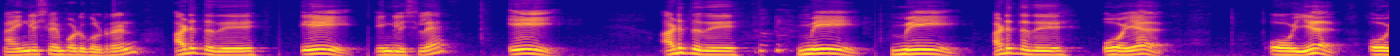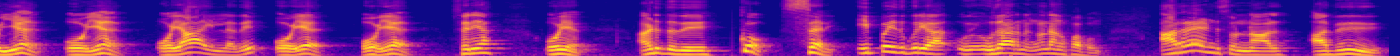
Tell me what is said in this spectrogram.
நான் இங்கிலீஷ்லையும் போட்டுக்கொள்கிறேன் அடுத்தது ஏ. இங்கிலீஷில் ஏ. அடுத்தது மே. மே. அடுத்தது ஓய. ஓய ஓய ஓய. ஓயா இல்லது ஓய ஓய. சரியா? ஓய. அடுத்தது கோ. சரி இப்போ இதுக்குரிய உ- உதாரணங்கள் நாங்கள் பார்ப்போம். அற என்று சொன்னால் அது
